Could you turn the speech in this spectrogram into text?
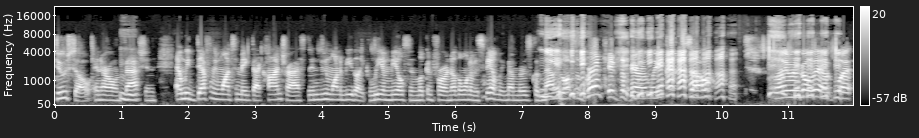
do so in her own Mhm. fashion. And we definitely want to make that contrast and didn't want to be like Liam Nielsen looking for another one of his family members because now he lost his grandkids apparently. So I'm not even gonna go there. But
